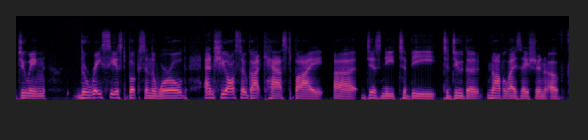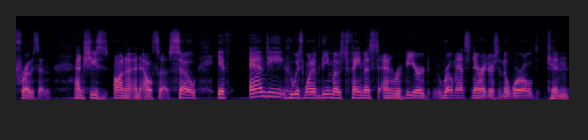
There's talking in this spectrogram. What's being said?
doing the raciest books in the world, and she also got cast by uh, Disney to be to do the novelization of Frozen, and she's Anna and Elsa. So if Andi, who is one of the most famous and revered romance narrators in the world, can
